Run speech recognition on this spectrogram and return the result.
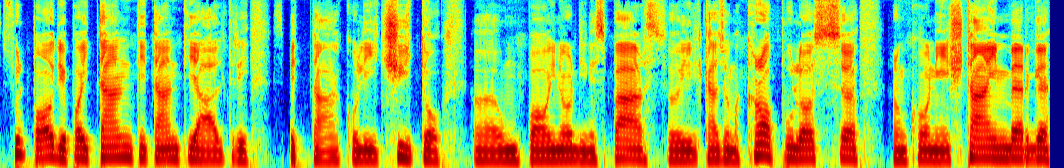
sul podio e poi tanti tanti altri spettacoli. Cito uh, un po' in ordine sparso il caso Macropulos, Ronconi Steinberg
